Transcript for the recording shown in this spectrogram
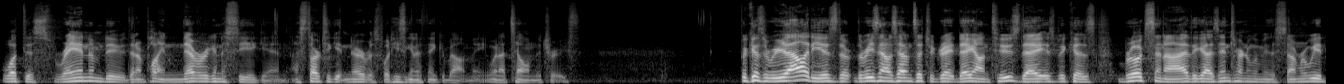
what this random dude that I'm probably never going to see again, I start to get nervous what he's going to think about me when I tell him the truth. Because the reality is, the, the reason I was having such a great day on Tuesday is because Brooks and I, the guys interning with me this summer, we had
